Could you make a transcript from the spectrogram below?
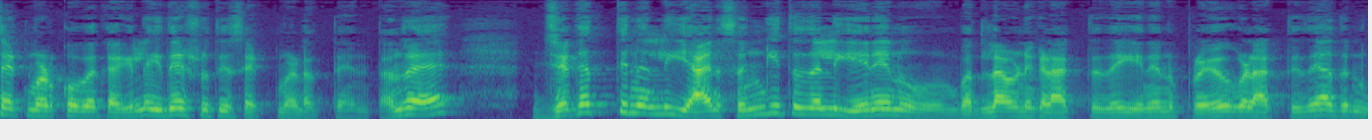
ಸೆಟ್ ಮಾಡ್ಕೋಬೇಕಾಗಿಲ್ಲ, ಇದೇ ಶ್ರುತಿ ಸೆಟ್ ಮಾಡುತ್ತೆ ಅಂತ. ಅಂದರೆ ಜಗತ್ತಿನಲ್ಲಿ ಯಾ, ಸಂಗೀತದಲ್ಲಿ ಏನೇನು ಬದಲಾವಣೆಗಳಾಗ್ತಿದೆ, ಏನೇನು ಪ್ರಯೋಗಗಳಾಗ್ತಿದೆ, ಅದನ್ನು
